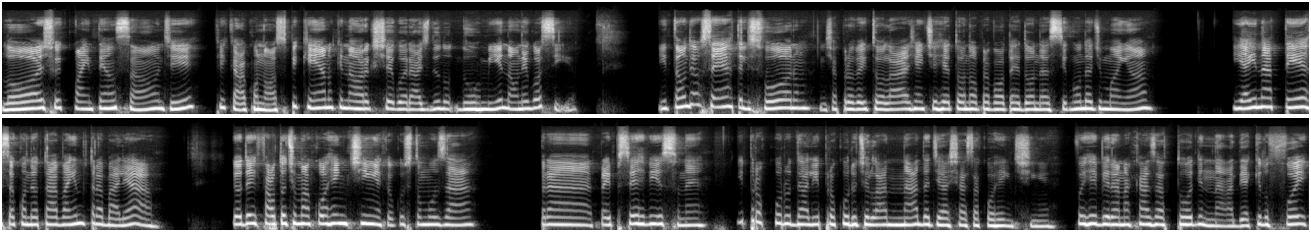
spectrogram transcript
Lógico, com a intenção de ficar com o nosso pequeno, que na hora que chega o horário de dormir, não negocia. Então deu certo, eles foram, a gente aproveitou lá, a gente retornou para Volta Redonda segunda de manhã. E aí na terça, quando eu estava indo trabalhar, eu dei falta de uma correntinha que eu costumo usar para ir para o serviço, né? E procuro dali, procuro de lá, nada de achar essa correntinha. Fui revirando a casa toda e nada. E aquilo foi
